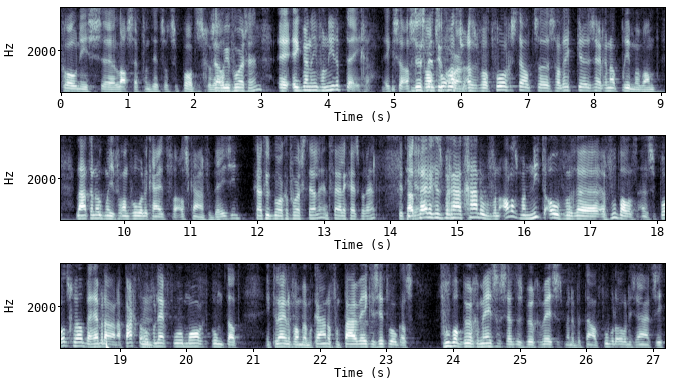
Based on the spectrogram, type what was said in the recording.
chronisch uh, last hebt van dit soort supportersgeweld. Zou u voor zijn? Uh, ik ben in ieder geval niet op tegen. Ik, als dus bent u voor? Als, als, het wordt voorgesteld, zal ik zeggen, nou prima. Want laat dan ook maar je verantwoordelijkheid als KNVB zien. Gaat u het morgen voorstellen in het Veiligheidsberaad? Nou, het Veiligheidsberaad gaat over van alles, maar niet over voetbal en supportersgeweld. We hebben daar een aparte hmm. overleg voor. Morgen komt dat in kleine van bij elkaar. Over een paar weken zitten we ook als voetbalburgemeesters, dus burgemeesters met een betaald voetbalorganisatie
